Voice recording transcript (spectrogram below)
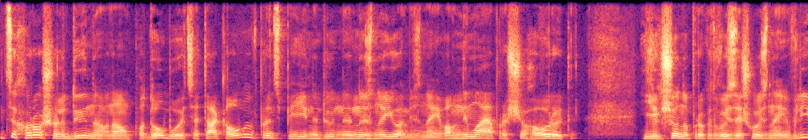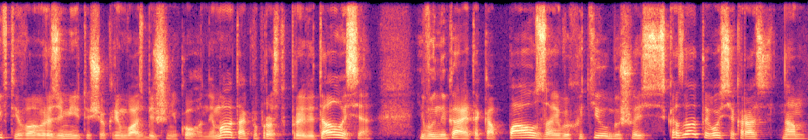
І це хороша людина, вона вам подобається, так, але ви, в принципі, її не, не, не знайомі з нею, вам немає про що говорити. Якщо, наприклад, ви зайшли з нею в ліфт, і ви розумієте, що крім вас більше нікого нема, так ви просто привіталися, і виникає така пауза, і ви хотіли би щось сказати, ось якраз нам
